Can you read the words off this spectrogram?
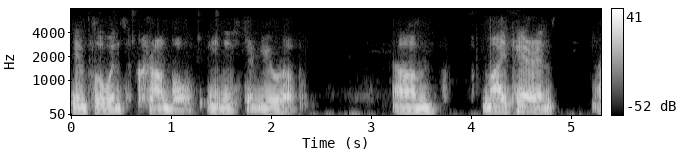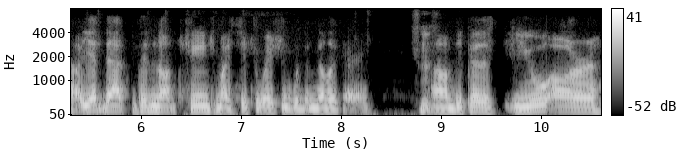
influence crumble in Eastern Europe. Um, my parents, uh, yet that did not change my situation with the military, um, because you are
